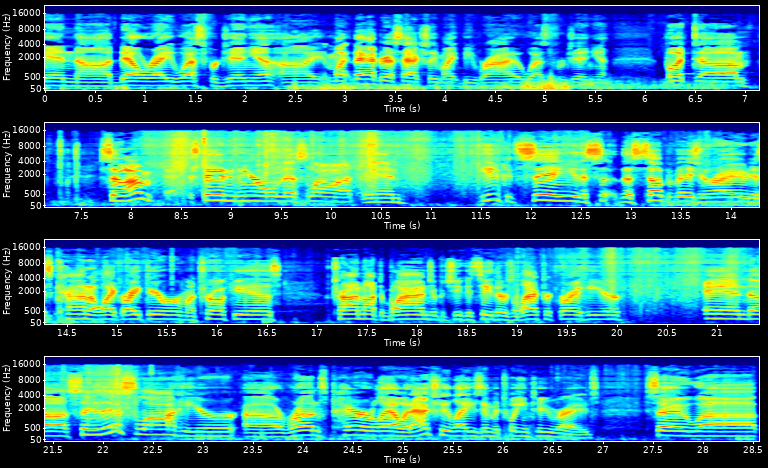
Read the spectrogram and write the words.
in uh, Delray, West Virginia. Uh, might, the address actually might be Rio, West Virginia. But, um, so I'm standing here on this lot and you can see the, the subdivision road is kind of like right there where my truck is try not to blind you, but you can see there's electric right here. And uh, so this lot here uh, runs parallel. It actually lays in between two roads. So uh,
